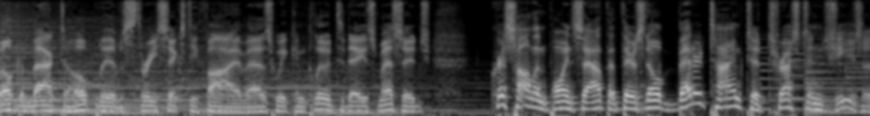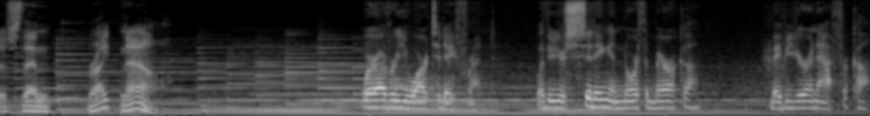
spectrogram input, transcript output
Welcome back to Hope Lives 365. As we conclude today's message, Chris Holland points out that there's no better time to trust in Jesus than right now. Wherever you are today, friend, whether you're sitting in North America, maybe you're in Africa,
